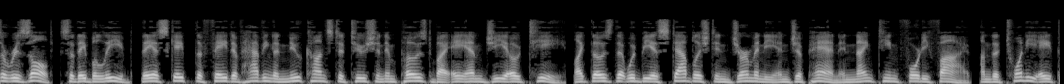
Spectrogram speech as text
a result, so they believed, they escaped the fate of having a new constitution imposed by AMGOT, like those that would be established in Germany and Japan in 1945. On 28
